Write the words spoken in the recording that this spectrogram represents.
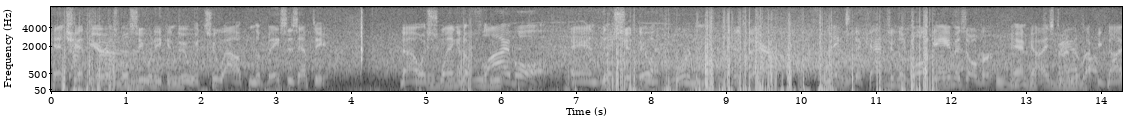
pinch hit here as we'll see what he can do with two out and the base is empty. Now a swing and a fly ball. And this should do it. Gordon is there. Makes the catch and the ball game is over. And guys, time to recognize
